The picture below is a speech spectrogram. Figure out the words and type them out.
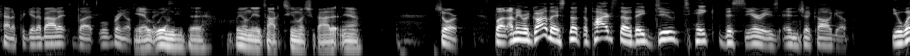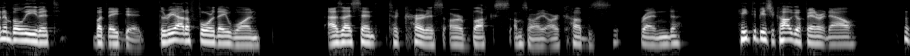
kind of forget about it, but we'll bring up. yeah, things. we don't need to. We don't need to talk too much about it. Yeah, sure. But I mean, regardless, the, the Pirates though they do take the series in Chicago. You wouldn't believe it, but they did. Three out of four they won as I sent to Curtis, our Bucks, I'm sorry, our Cubs friend. Hate to be a Chicago fan right now.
